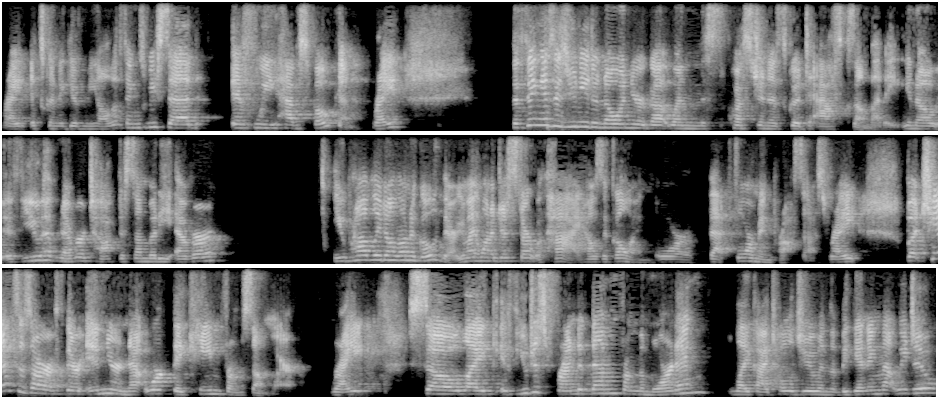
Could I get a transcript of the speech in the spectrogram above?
right? It's going to give me all the things we said if we have spoken, right? The thing is, is you need to know in your gut when this question is good to ask somebody. You know, if you have never talked to somebody ever, you probably don't want to go there. You might want to just start with hi, how's it going? Or that forming process, right? But chances are, if they're in your network, they came from somewhere, right? So, like, if you just friended them from the morning, like I told you in the beginning that we do,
